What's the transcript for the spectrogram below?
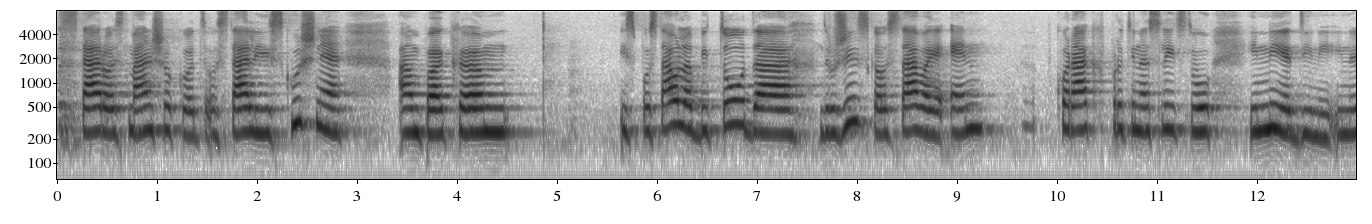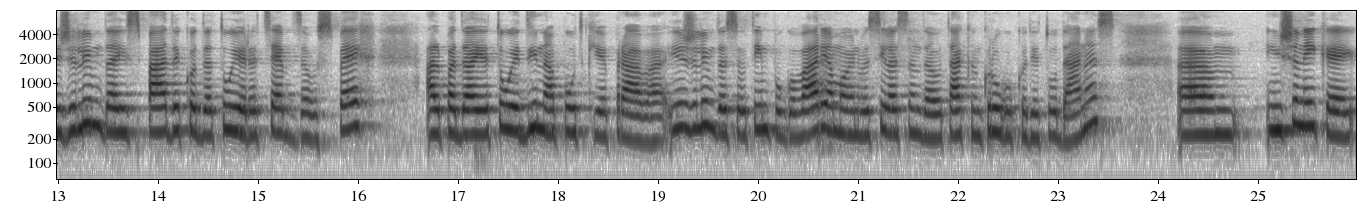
starost manjšo kot ostali izkušnje, ampak um, izpostavila bi to, da družinska ustava je en korak proti nasledstvu in ni edini. In ne želim, da izpade, kot da to je recept za uspeh ali pa da je to edina pot, ki je prava. Jaz želim, da se o tem pogovarjamo in vesela sem, da v takem krogu, kot je to danes. Um, in še nekaj,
